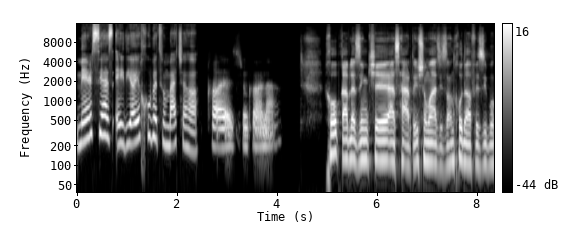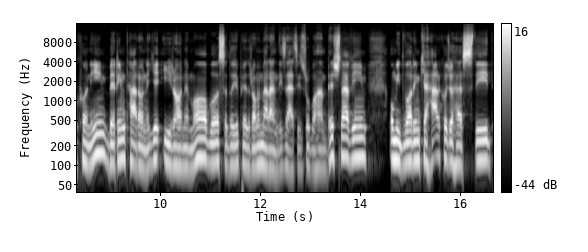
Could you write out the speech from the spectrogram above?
مرسی از ایدیای خوبتون بچه ها خواهش می‌کنم. خب قبل از اینکه از هر دوی شما عزیزان خداحافظی بکنیم بریم ترانه ایران ما با صدای پدرام مرندیز عزیز رو با هم بشنویم. امیدواریم که هر کجا هستید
